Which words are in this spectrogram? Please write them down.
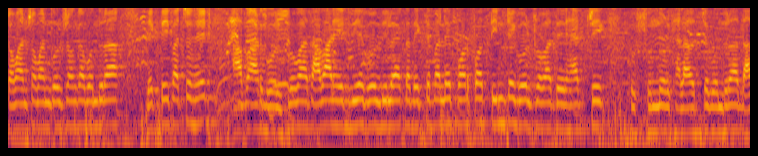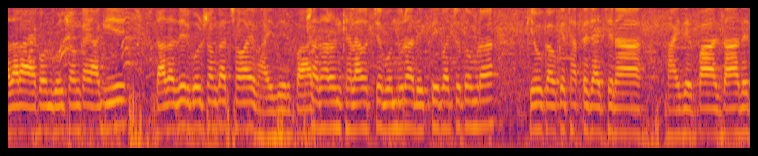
সমান সমান গোল সংখ্যা বন্ধুরা, দেখতেই পাচ্ছ হেড, আবার গোল। প্রভাত আবার হেড দিয়ে গোল দিল একটা, দেখতে পারলে পরপর তিনটে গোল প্রভাতের হ্যাটট্রিক খুব সুন্দর খেলা হচ্ছে বন্ধুরা, দাদারা এখন গোল সংখ্যায় আগিয়ে দাদাদের গোল সংখ্যা ছয়, ভাইদের পাঁচ। সাধারণ খেলা হচ্ছে বন্ধুরা, দেখতেই পাচ্ছ তোমরা। কেউ কাউকে ছাড়তে চাইছে না, ভাইদের পাঁচ, দাদাদের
